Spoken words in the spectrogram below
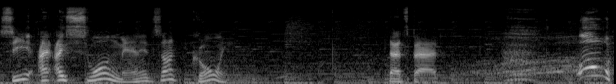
See, I, I swung, man. It's not going. That's bad. oh!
